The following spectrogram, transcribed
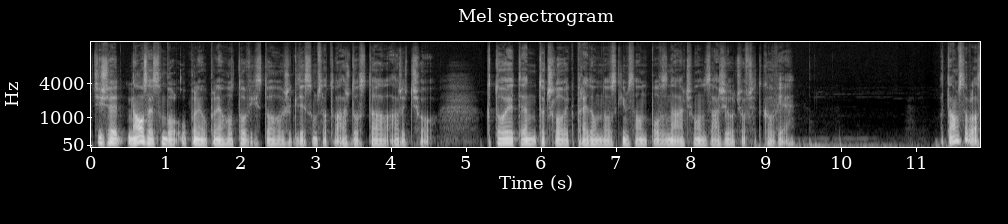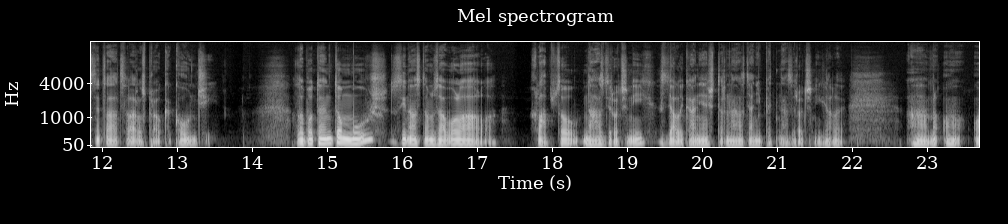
Čiže naozaj som bol úplne, úplne hotový z toho, že kde som sa to až dostal a že čo, kto je tento človek predo mnou, s kým sa on pozná, čo on zažil, čo všetko vie. A tam sa vlastne tá celá rozprávka končí. Lebo tento muž si nás tam zavolal chlapcov, názročných, zďaleka nie 14 ani 15 ročných, ale a o, o,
